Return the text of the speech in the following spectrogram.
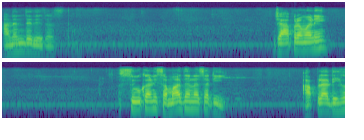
आनंद देत असतं. ज्याप्रमाणे सुख आणि समाधानासाठी आपला देह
